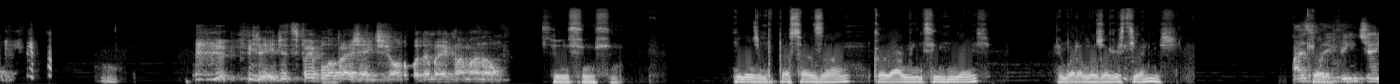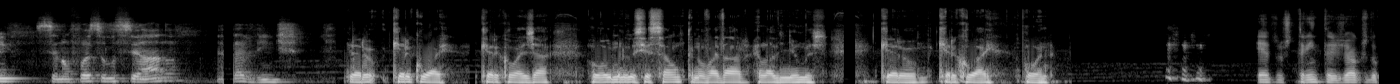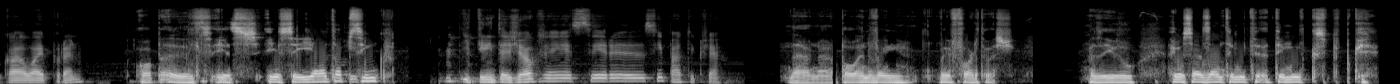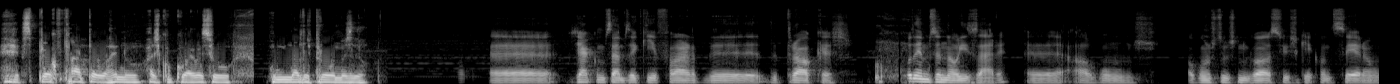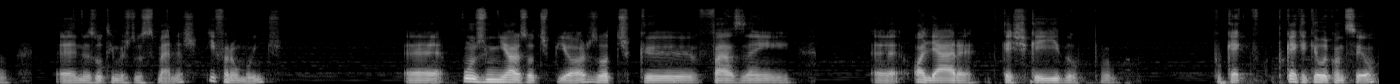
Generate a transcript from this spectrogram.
Free Agents foi boa pra gente, João. Não podemos reclamar, não. Sim, sim, sim. E mesmo para o Salzão, que eu ganho 25 milhões, embora não jogue este ano, mas Quase Cara. foi 20, hein? Se não fosse o Luciano, era 20. quero, quero que vai. Quero que vai. Já houve uma negociação que não vai dar em lado nenhum, mas quero, quero que vai para o ano. É dos 30 jogos do Kawhi por ano. Opa, esse, esse, aí é top 5. E 30 jogos é ser eh, simpático já. Não, não. Para o ano vem, vem forte, eu acho. Mas aí o, aí o Salzão tem muito, tem muito que, se, que se preocupar para o ano. Acho que o Kawhi vai ser o, o menor dos problemas dele. Uh, já começamos aqui a falar de, de trocas. Podemos analisar uh, alguns, alguns dos negócios que aconteceram uh, nas últimas duas semanas, e foram muitos. Uns melhores, outros piores, outros que fazem olhar de queixo caído por, porque, é que, porque é que aquilo aconteceu.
